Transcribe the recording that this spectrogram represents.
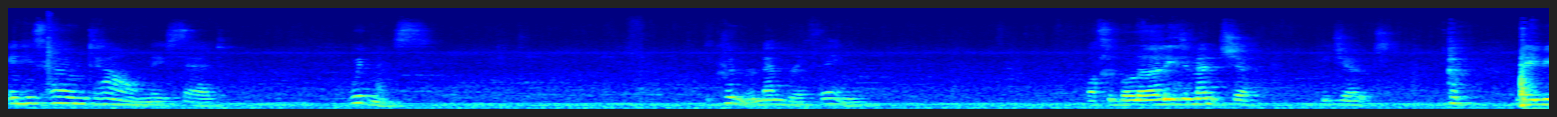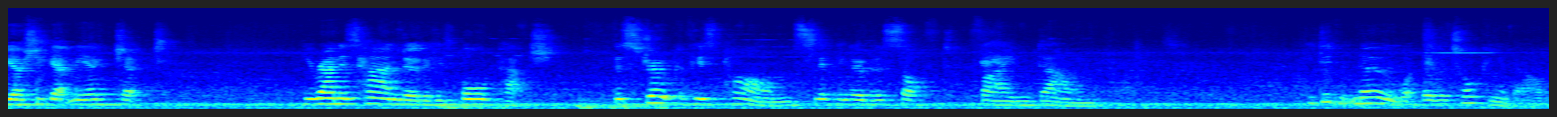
In his hometown, they said. Witness. He couldn't remember a thing. Possible early dementia, he joked. Maybe I should get me egg checked. He ran his hand over his bald patch, the stroke of his palm slipping over the soft, fine down. He didn't know what they were talking about.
